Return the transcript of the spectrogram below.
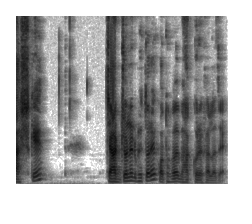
তাসকে চারজনের ভেতরে কতভাবে ভাগ করে ফেলা যায়?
